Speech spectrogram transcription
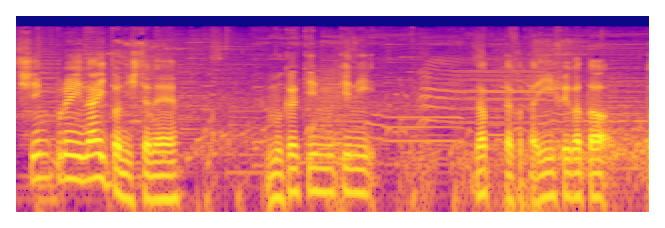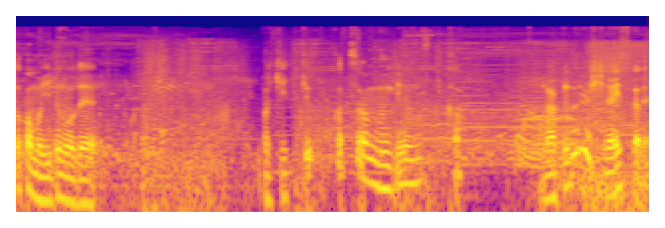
シンプルにナイトにしてね。無課金向けになった方インフェ型とかもいるので、まあ、結局枯渇は無限か。なくなりはしないっすかね。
